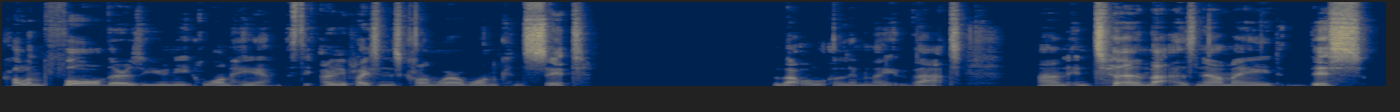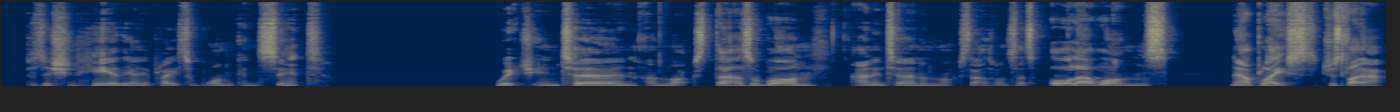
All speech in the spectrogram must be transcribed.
column four, there is a unique one here. It's the only place in this column where a one can sit. So that will eliminate that. And in turn, that has now made this position here the only place one can sit which in turn unlocks that as a one, and in turn unlocks that as one. So that's all our ones now placed, just like that.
